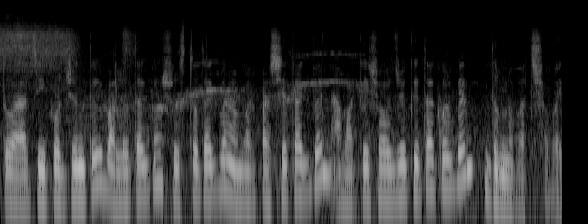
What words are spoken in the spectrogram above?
তো আজ এই পর্যন্তই। ভালো থাকবেন, সুস্থ থাকবেন, আমার পাশে থাকবেন। আমাকে সহযোগিতা করবেন। ধন্যবাদ সবাই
